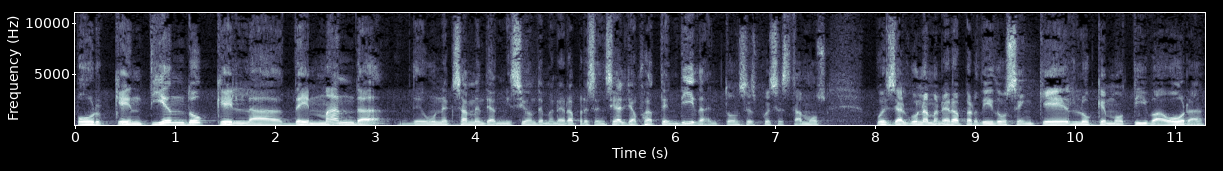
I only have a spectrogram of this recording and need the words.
porque entiendo que la demanda de un examen de admisión de manera presencial ya fue atendida, entonces pues estamos pues de alguna manera perdidos en qué es lo que motiva ahora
